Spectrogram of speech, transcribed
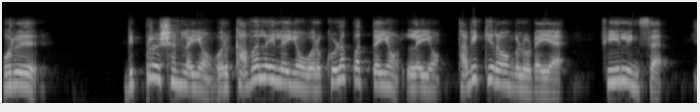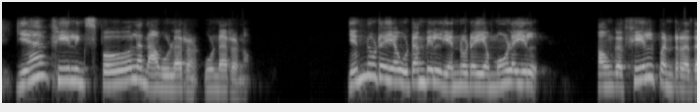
ஒரு டிப்ரெஷன்லையும் ஒரு கவலையிலையும் ஒரு குழப்பத்தையும் இல்லையும் தவிக்கிறவங்களுடைய ஃபீலிங்ஸை ஏன் ஃபீலிங்ஸ் போல நான் உணர உணரணும்? என்னுடைய உடம்பில் என்னுடைய மூளையில் அவங்க ஃபீல் பண்ணுறத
